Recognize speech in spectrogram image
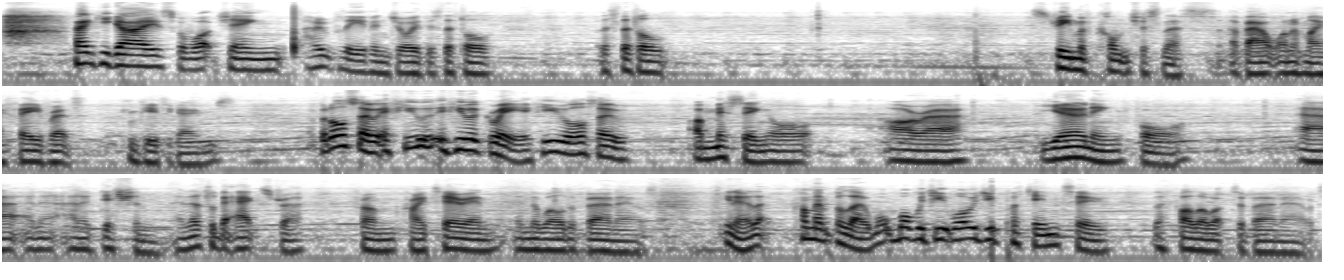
Thank you guys for watching. Hopefully you've enjoyed this little this little stream of consciousness about one of my favorite computer games. But also if you if you agree, if you also are missing or are uh, yearning for uh, an, an addition, a little bit extra from Criterion in the world of Burnout, you know, let, comment below. What, what would you what would you put into the follow up to Burnout?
